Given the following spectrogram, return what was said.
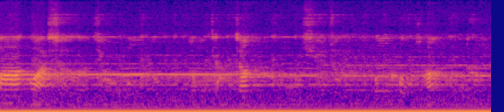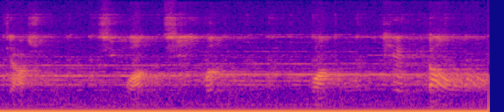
八卦社九宫图，龙甲章，王，启蒙，王天道。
